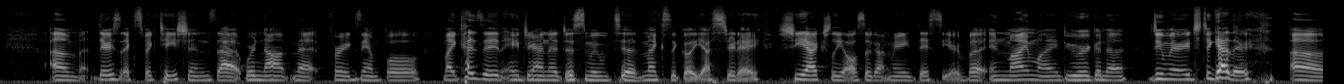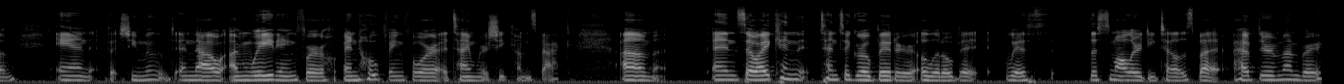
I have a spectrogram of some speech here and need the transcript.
Um, there's expectations that were not met. For example, my cousin Adriana just moved to Mexico yesterday. She actually also got married this year, but in my mind, we were gonna do marriage together. um, and but she moved, and now I'm waiting for and hoping for a time where she comes back. Um, and so I can tend to grow bitter a little bit with the smaller details, but I have to remember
